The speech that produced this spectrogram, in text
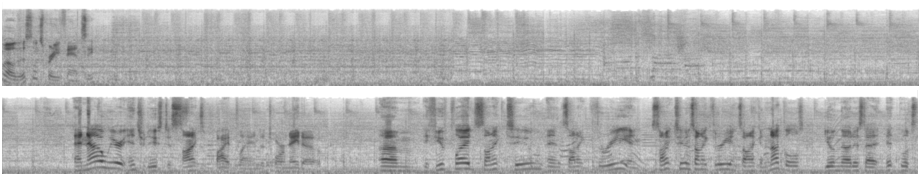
Well, this looks pretty fancy. And now we are introduced to Sonic's biplane, the Tornado. Um, if you've played Sonic 2 and Sonic 3 and Sonic 2 and Sonic 3 and Sonic and Knuckles, you'll notice that it looks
